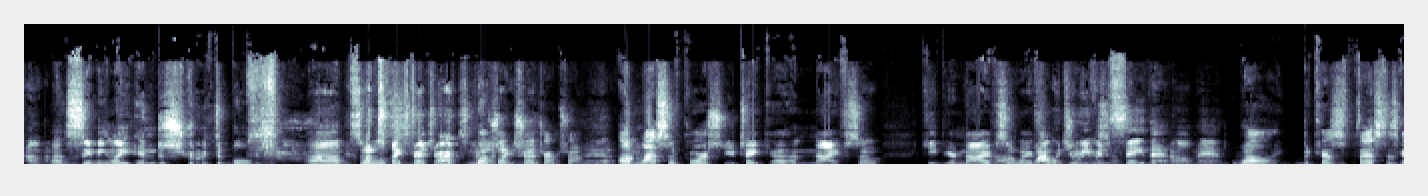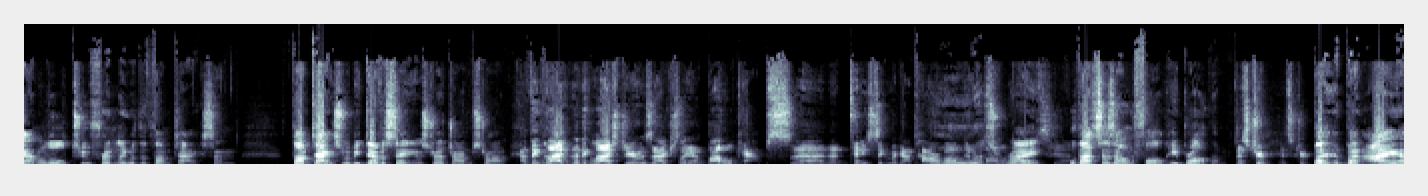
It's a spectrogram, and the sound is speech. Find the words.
Oh, uh, seemingly indestructible. um, so Much we'll- like Stretch Armstrong. much like Stretch Armstrong. yeah. Unless, of course, you take a, a knife. So keep your knives Oh, away. why would you Jamie even say that? Oh man. Well, because Fest has gotten a little too friendly with the thumbtacks, and thumbtacks would be devastating to Stretch Armstrong. I think last, I think last year it was actually a bottle caps uh, that Teddy Stigma got powerbombed Ooh, into that's bottle right. caps. Yeah. Well, that's his own fault. He brought them. that's true. That's true. But but I uh,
